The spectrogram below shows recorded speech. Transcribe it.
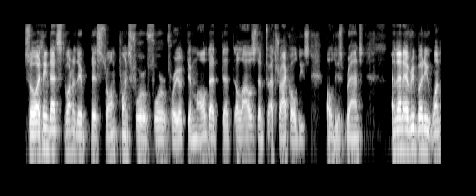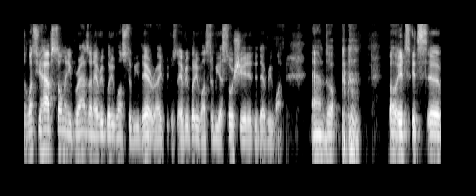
So i think that's one of their, their strong points for for for Yorkdale Mall that that allows them to attract all these all these brands and then everybody wants once you have so many brands and everybody wants to be there right because everybody wants to be associated with everyone and uh, oh, it's it's uh,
